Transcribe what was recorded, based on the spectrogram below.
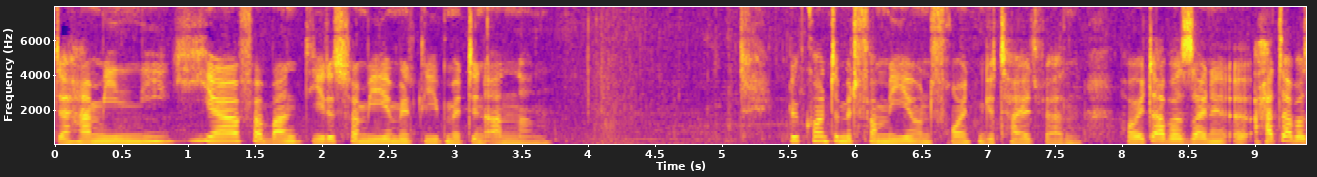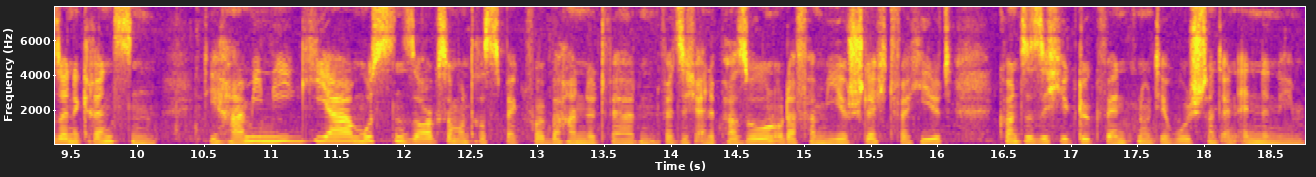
Der Haminikia verband jedes Familienmitglied mit den anderen. Glück konnte mit Familie und Freunden geteilt werden, heute aber seine, äh, hatte aber seine Grenzen. Die Haminigia mussten sorgsam und respektvoll behandelt werden. Wenn sich eine Person oder Familie schlecht verhielt, konnte sich ihr Glück wenden und ihr Wohlstand ein Ende nehmen.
